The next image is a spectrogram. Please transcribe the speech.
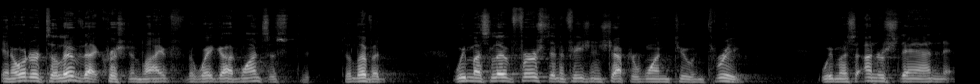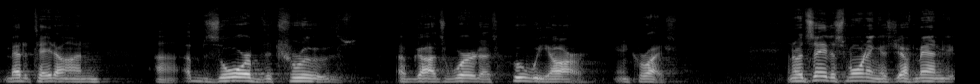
in order to live that Christian life the way God wants us to, to live it, we must live first in Ephesians chapter 1, 2, and 3. We must understand, meditate on, uh, absorb the truths of God's Word as who we are in Christ. And I would say this morning, as Jeff Mann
